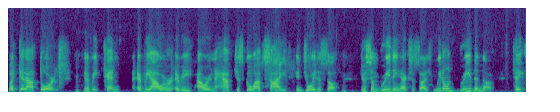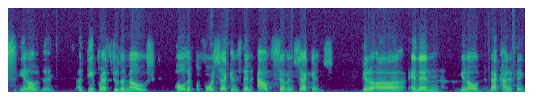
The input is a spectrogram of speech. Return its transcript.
but get outdoors. Mhm. every 10 every hour every hour and a half just go outside. Enjoy yourself do some breathing exercise. We don't breathe enough. Takes you know a deep breath through the nose. Hold it for four seconds then out seven seconds. You know uh, and then you know that kind of thing.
